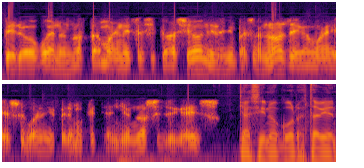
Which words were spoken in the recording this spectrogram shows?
Pero bueno, no estamos en esa situación, el año pasado no llegamos a eso, y bueno, esperemos que este año no se llegue a eso. Que así no ocurra, está bien.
